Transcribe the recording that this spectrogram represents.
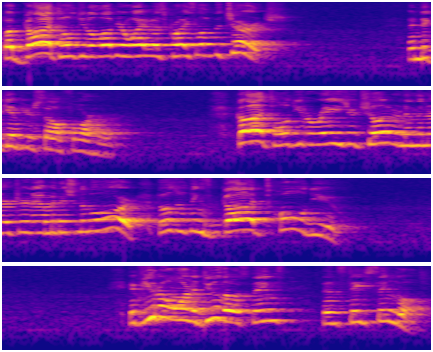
But God told you to love your wife as Christ loved the church and to give yourself for her. God told you to raise your children in the nurture and admonition of the Lord. Those are things God told you. If you don't want to do those things, then stay single.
